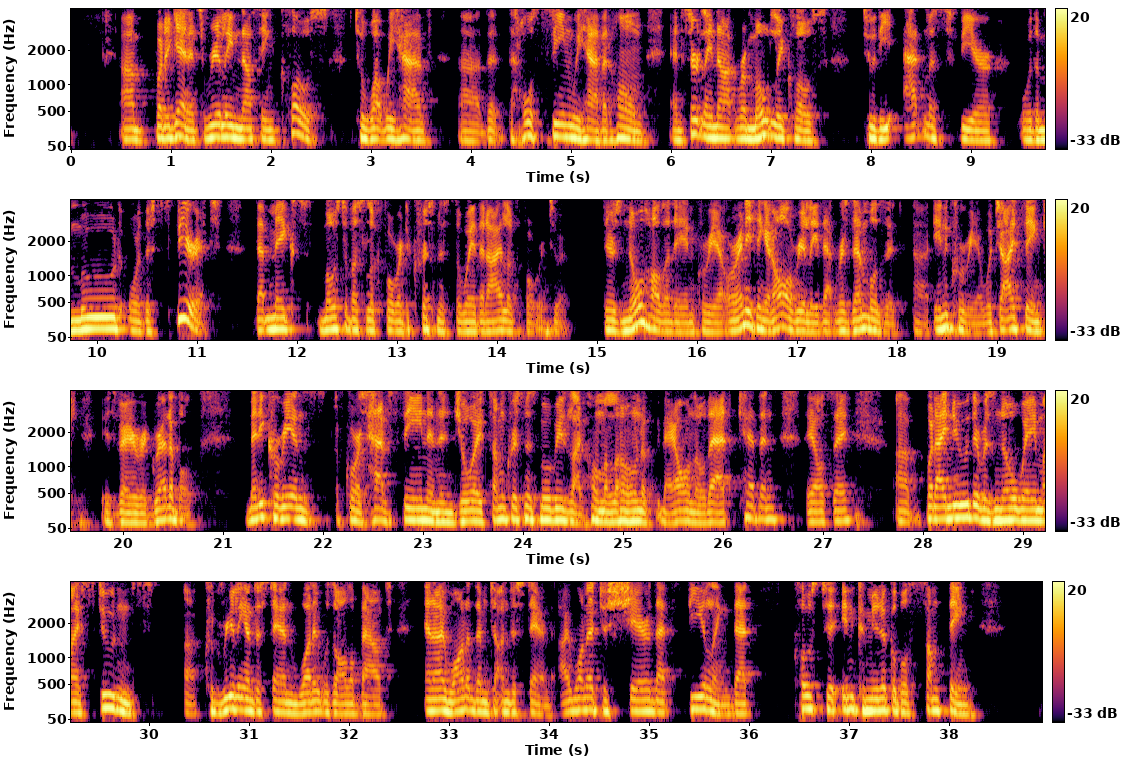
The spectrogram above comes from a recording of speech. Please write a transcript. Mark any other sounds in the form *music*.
Um, but again, it's really nothing close to what we have, uh, the, the whole scene we have at home, and certainly not remotely close to the atmosphere or the mood or the spirit that makes most of us look forward to Christmas the way that I look forward to it. There's no holiday in Korea or anything at all really that resembles it uh, in Korea, which I think is very regrettable. Many Koreans, of course, have seen and enjoy some Christmas movies like Home Alone. They all know that. Kevin, they all say. Uh, but I knew there was no way my students uh, could really understand what it was all about. And I wanted them to understand. I wanted to share that feeling, that close to incommunicable something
